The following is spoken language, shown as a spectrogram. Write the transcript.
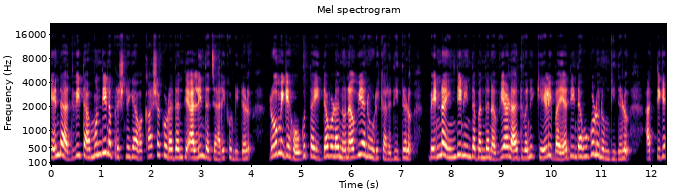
ಎಂದ ಅದ್ವಿತ ಮುಂದಿನ ಪ್ರಶ್ನೆಗೆ ಅವಕಾಶ ಕೊಡದಂತೆ ಅಲ್ಲಿಂದ ಜಾರಿಕೊಂಡಿದ್ದಳು. ರೂಮಿಗೆ ಹೋಗುತ್ತಾ ಇದ್ದವಳನ್ನು ನವ್ಯ ನೋಡಿ ಕರೆದಿದ್ದಳು. ಬೆನ್ನ ಹಿಂದಿನಿಂದ ಬಂದ ನವ್ಯಾಳ ಧ್ವನಿ ಕೇಳಿ ಭಯದಿಂದ ಹುಗುಳು ನುಂಗಿದಳು. ಅತ್ತಿಗೆ,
